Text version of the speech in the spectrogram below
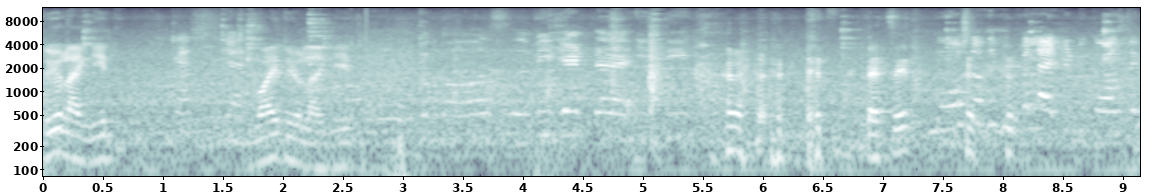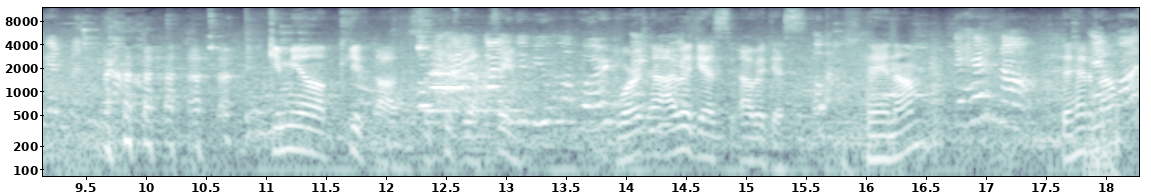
Do you like it? Yes. Yes. Why do you like it? Because we get uh, easy. That's it? Most of the people like Give me a kid. Ah, so kid, I, yeah, I'll same. give you a word. Word? I will guess. I will guess. Okay. Tehnam? Tehernam. Tehernam? And what?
